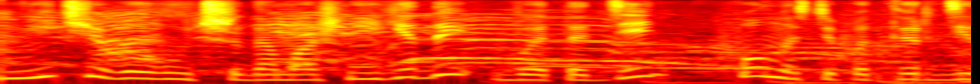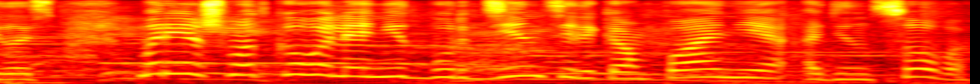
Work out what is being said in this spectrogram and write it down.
ничего лучше домашней еды» в этот день полностью подтвердилась. Мария Шматкова, Леонид Бурдин, телекомпания «Одинцова».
